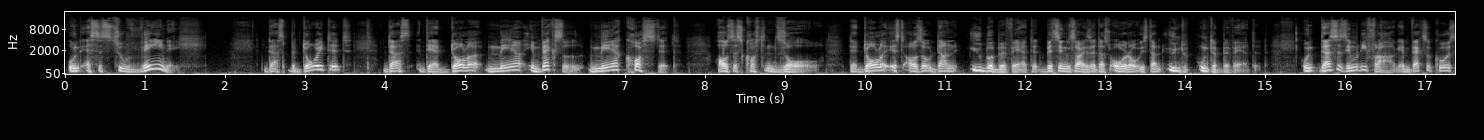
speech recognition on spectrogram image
und es ist zu wenig. Das bedeutet, dass der Dollar mehr im Wechsel mehr kostet, als es kosten soll. Der Dollar ist also dann überbewertet, beziehungsweise das Euro ist dann unterbewertet. Und das ist immer die Frage im Wechselkurs,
